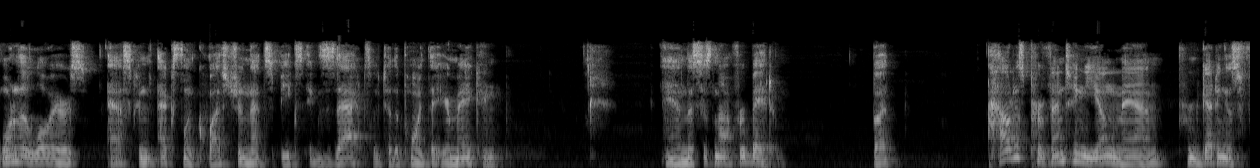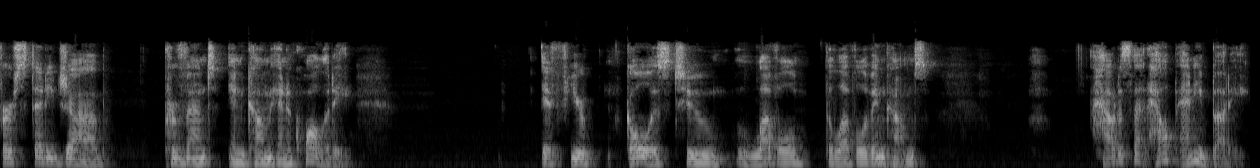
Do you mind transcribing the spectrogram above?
one of the lawyers asked an excellent question that speaks exactly to the point that you're making. And this is not verbatim, but how does preventing a young man from getting his first steady job prevent income inequality? If your goal is to level the level of incomes, how does that help anybody?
